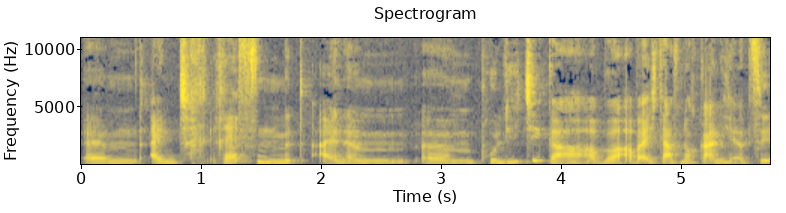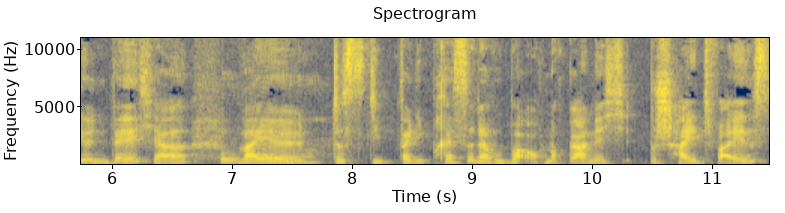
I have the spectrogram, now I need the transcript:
ähm, ein Treffen mit einem ähm, Politiker habe, aber ich darf noch gar nicht erzählen, welcher, Oh. weil, das die, weil die Presse darüber auch noch gar nicht Bescheid weiß.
